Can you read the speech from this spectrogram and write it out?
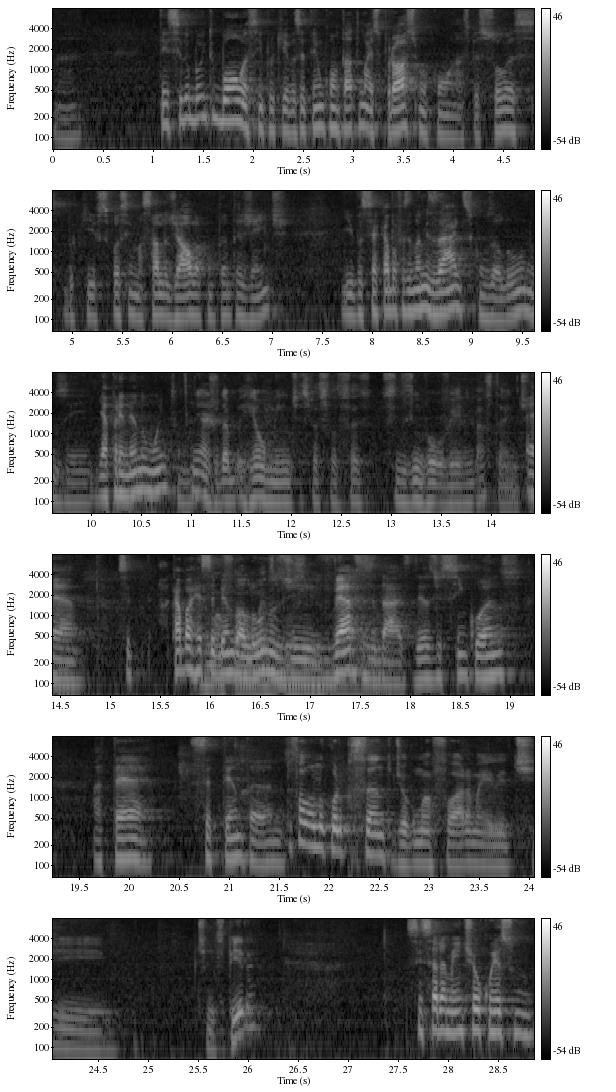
Né? Tem sido muito bom, assim, porque você tem um contato mais próximo com as pessoas do que se fosse uma sala de aula com tanta gente e você acaba fazendo amizades com os alunos e, e aprendendo muito. Né? E ajuda realmente as pessoas a se desenvolverem bastante. É, né? você acaba recebendo alunos de diversas idades, desde 5 anos até 70 anos. Tu falou no Corpo Santo, de alguma forma ele te, te inspira? Sinceramente, eu conheço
